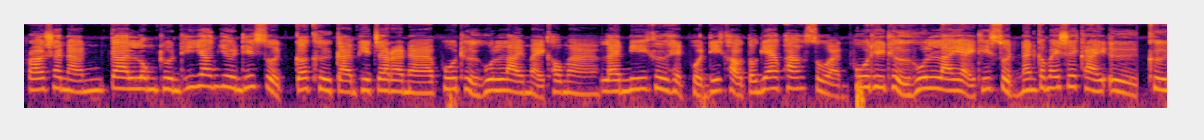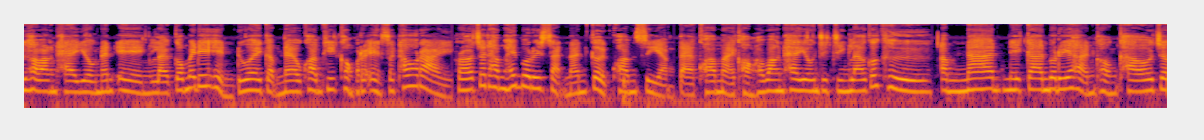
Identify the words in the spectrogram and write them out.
เพราะฉะนั้นการลงทุนที่ยั่งยืนที่สุดก็คือการพิจารณาผู้ถือหุ้นรายใหม่เข้ามา และนี่คือเหตุผลที่เขาต้องแยกภาคส่วน ผู้ที่ถือหุ้นรายใหญ่ที่สุดนั่นก็ไม่ใช่ใครอื่น คือทวังแทยงนั่นเอง และก็ไม่ได้เห็นด้วยกับแนวความคิดของพระเอกสักเท่าไหร่ เพราะจะทำให้บริษัทนั้นเกิดความเสี่ยง แต่ความหมายของทวังแทยงจริง ๆ แล้วก็คืออำนาจในการบริหารของเขาจะ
